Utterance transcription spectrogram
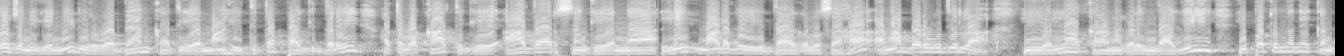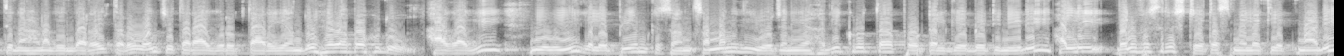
ಯೋಜನೆಗೆ ನೀಡಿರುವ ಬ್ಯಾಂಕ್ ಖಾತೆಯ ಮಾಹಿತಿ ತಪ್ಪಾಗಿದ್ದರೆ ಅಥವಾ ಖಾತೆಗೆ ಆಧಾರ್ ಸಂಖ್ಯೆಯನ್ನ ಲಿಂಕ್ ಮಾಡದೇ ಇದ್ದಾಗಲೂ ಸಹ ಹಣ ಬರುವುದಿಲ್ಲ. ಈ ಎಲ್ಲಾ ಕಾರಣಗಳಿಂದಾಗಿ ಇಪ್ಪತ್ತೊಂದನೇ ಕಂತಿನ ಹಣದಿಂದ ರೈತರು ವಂಚಿತರಾಗಿರುತ್ತಾರೆ ಎಂದು ಹೇಳಬಹುದು. ಹಾಗಾಗಿ ನೀವು ಈಗಲೇ ಪಿಎಂ ಕಿಸಾನ್ ಸಮನಿಧಿ ಯೋಜನೆಯ ಅಧಿಕೃತ ಪೋರ್ಟಲ್ಗೆ ಭೇಟಿ ನೀಡಿ ಅಲ್ಲಿ ಬೆನಿಫಿಷರಿ ಸ್ಟೇಟಸ್ ಮೇಲೆ ಕ್ಲಿಕ್ ಮಾಡಿ,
